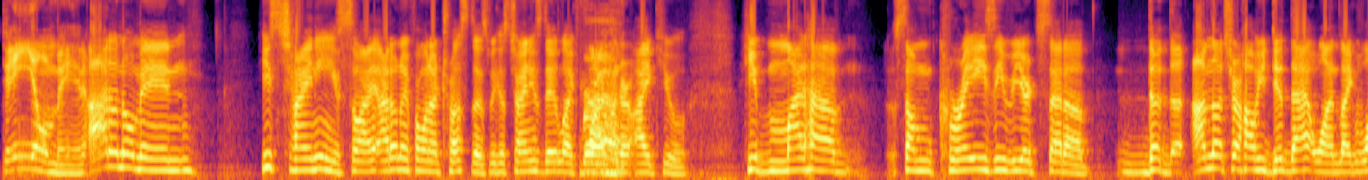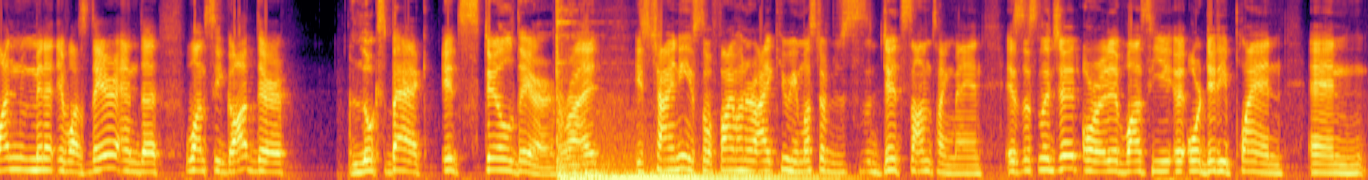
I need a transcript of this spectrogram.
damn, man, I don't know, man. He's Chinese, so I, I don't know if I want to trust this because Chinese they like 500 IQ. He might have some crazy weird setup. The, the I'm not sure how he did that one. Like one minute it was there, and the once he got there, looks back, it's still there, right? He's Chinese, so 500 IQ. He must have did something, man. Is this legit, or it was he, or did he plan? And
